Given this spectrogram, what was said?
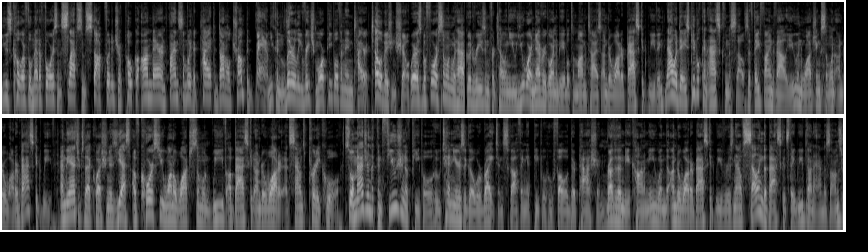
use colorful metaphors, and slap some stock footage of polka on there and find some way to tie it to Donald Trump, and bam, you can literally reach more people than an entire television show. Whereas before, someone would have good reason for telling you you are never going to be able to monetize underwater basket weaving. Nowadays, people can ask themselves if they find value in watching someone underwater basket weave. And the answer to that question is yes, of course you want to watch someone weave a basket underwater. That sounds pretty cool. So imagine the confusion of people who 10 years ago were right in scoffing at people who followed their passion, rather than the economy, when the underwater basket weaver is now selling the baskets they weaved on Amazons,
